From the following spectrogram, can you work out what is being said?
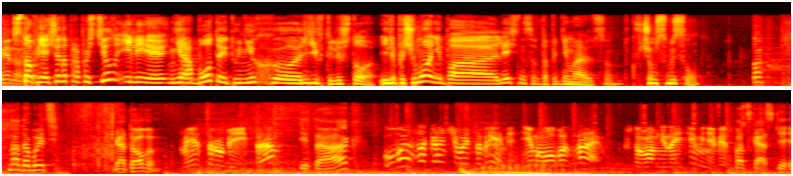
минуту. Стоп, я что-то пропустил или не работает у них э, лифт или что? Или почему они по лестницам-то поднимаются? В чем смысл? Надо быть готовым. Мистер убийца, Итак, у вас заканчивается время, и мы оба знаем, что вам не найти меня без подсказки.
